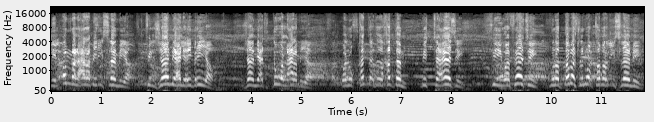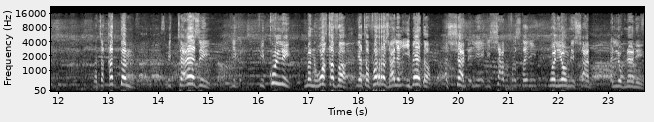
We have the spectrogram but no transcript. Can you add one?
للأمة العربية الإسلامية في الجامعة العبرية جامعة الدول العربية. ونتقدم بالتعازي في وفاة منظمة المؤتمر الإسلامي. نتقدم بالتعازي في كل من وقف يتفرج على الإبادة الشعب للشعب الفلسطيني واليوم للشعب اللبناني.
